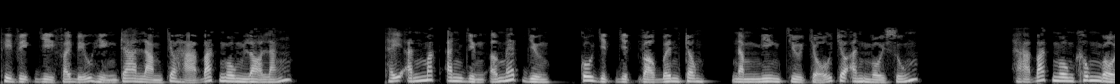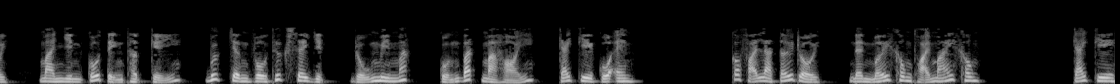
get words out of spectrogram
thì việc gì phải biểu hiện ra làm cho hạ bác ngôn lo lắng. Thấy ánh mắt anh dừng ở mép giường, cô dịch dịch vào bên trong, nằm nghiêng chừa chỗ cho anh ngồi xuống. Hạ bác ngôn không ngồi, mà nhìn cố tiện thật kỹ, bước chân vô thức xê dịch, rủ mi mắt, quẩn bách mà hỏi, cái kia của em. Có phải là tới rồi, nên mới không thoải mái không? Cái kia.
